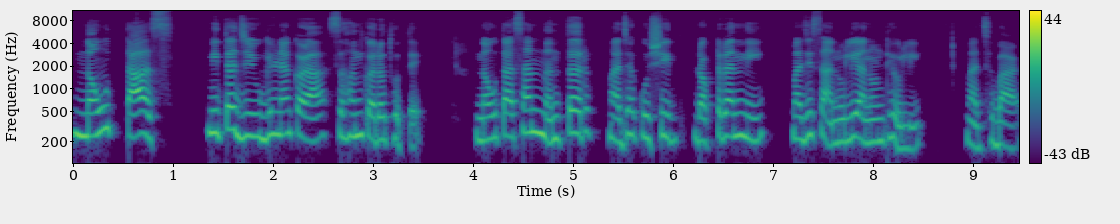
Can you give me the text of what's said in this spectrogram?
नऊ तास मी त्या जीवघेण्या कळा सहन करत होते. नऊ तासांनंतर माझ्या कुशीत डॉक्टरांनी माझी सानुली आणून ठेवली माझं बाळ.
